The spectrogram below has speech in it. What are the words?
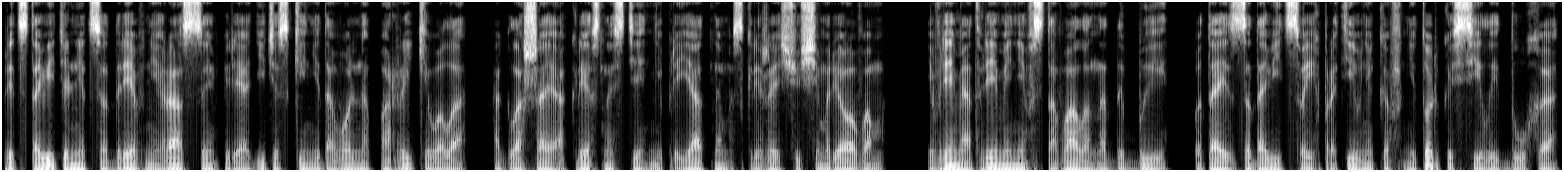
Представительница древней расы периодически недовольно порыкивала, оглашая окрестности неприятным скрежещущим ревом, и время от времени вставала на дыбы, пытаясь задавить своих противников не только силой духа,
